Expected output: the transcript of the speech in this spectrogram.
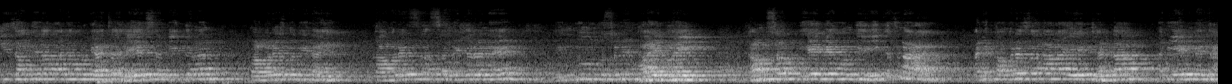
ती जातीला माझ्याबरोबर घ्यायचं हे समीकरण काँग्रेसमध्ये नाही. काँग्रेसचं समीकरण आहे हिंदू मुस्लिम भाई भाई. हम सब एक आहे एकच नारा आहे. आणि काँग्रेसचा नारा एक झेंडा आणि एक नेता.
